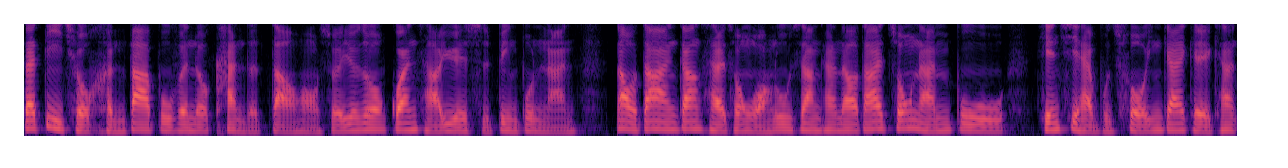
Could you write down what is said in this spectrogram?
在地球很大部分都看得到哈，所以就说观察月食并不难。那我当然刚才从网络上看到，大概中南部天气还不错，应该可以看。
